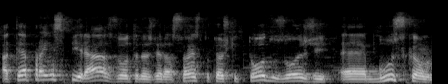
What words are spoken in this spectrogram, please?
até para inspirar as outras gerações, porque eu acho que todos hoje é, buscam,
